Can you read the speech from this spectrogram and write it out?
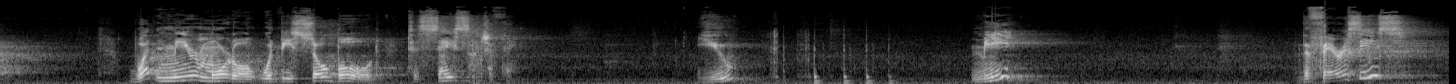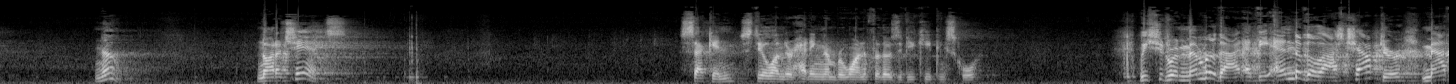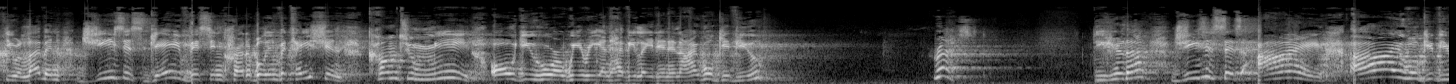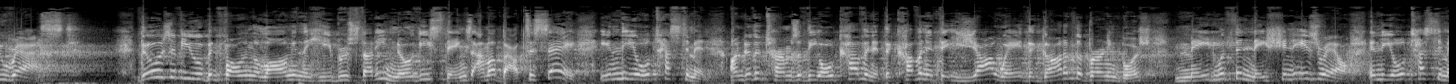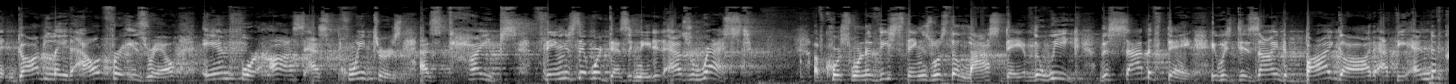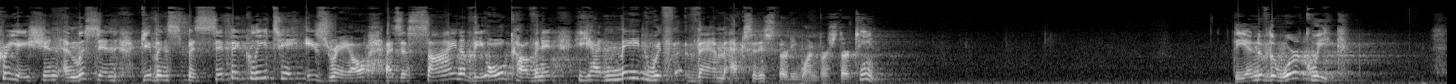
What mere mortal would be so bold to say such a thing? You? Me? The Pharisees? No. Not a chance. Second, still under heading number one for those of you keeping score. We should remember that at the end of the last chapter, Matthew 11, Jesus gave this incredible invitation Come to me, all you who are weary and heavy laden, and I will give you rest. Do you hear that? Jesus says, I, I will give you rest. Those of you who have been following along in the Hebrew study know these things I'm about to say. In the Old Testament, under the terms of the Old Covenant, the covenant that Yahweh, the God of the burning bush, made with the nation Israel. In the Old Testament, God laid out for Israel and for us as pointers, as types, things that were designated as rest. Of course, one of these things was the last day of the week, the Sabbath day. It was designed by God at the end of creation, and listen, given specifically to Israel as a sign of the old covenant he had made with them. Exodus 31, verse 13. The end of the work week,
